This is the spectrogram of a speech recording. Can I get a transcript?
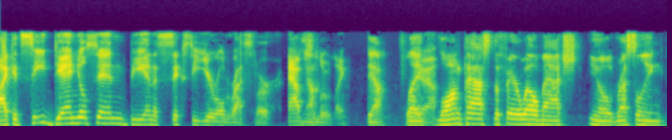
I could see Danielson being a 60 year old wrestler. Absolutely. Yeah, like Yeah. long past the farewell match, you know, wrestling.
